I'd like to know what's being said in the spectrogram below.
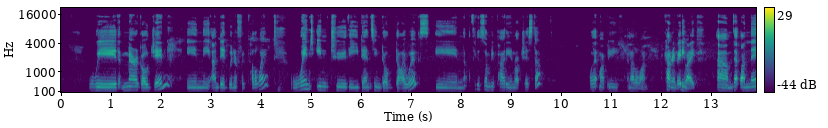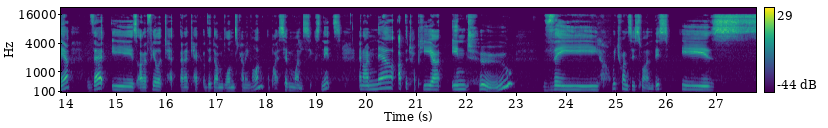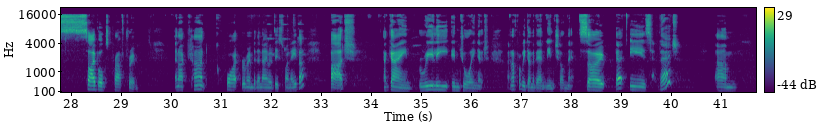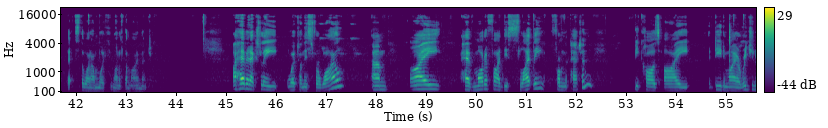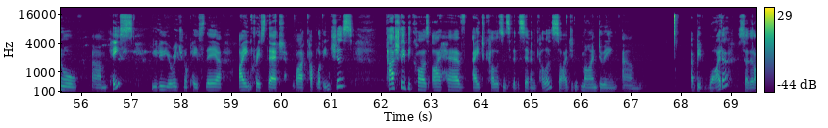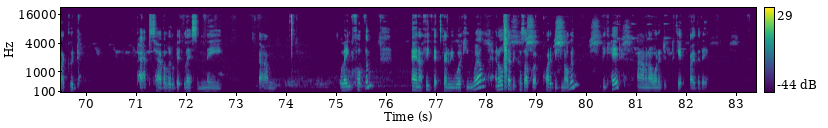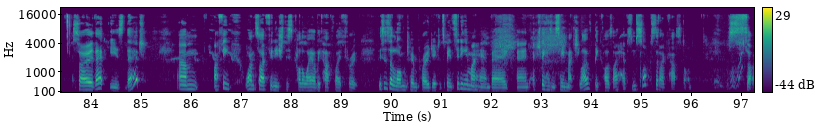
with Marigold Jen in the Undead Winifred colorway, went into the Dancing Dog Dye Works in, I think it's Zombie Party in Rochester, well, that might be another one. I can't remember. Anyway, um, that one there. That is a Feel an Attack of the Dumb Blondes coming on by 716 Knits. And I'm now up the top here into the... Which one's this one? This is Cyborg's Craft Room. And I can't quite remember the name of this one either. But, again, really enjoying it. And I've probably done about an inch on that. So, that is that. Um, that's the one I'm working on at the moment. I haven't actually worked on this for a while. Um, I have modified this slightly from the pattern because I did my original um, piece. You do your original piece there. I increased that by a couple of inches, partially because I have eight colours instead of the seven colours, so I didn't mind doing um, a bit wider so that I could perhaps have a little bit less in the um, length of them and I think that's going to be working well and also because I've got quite a big noggin, big head um, and I wanted it to get over there. So that is that. Um, I think once I finish this colourway I'll be halfway through. This is a long-term project. It's been sitting in my handbag and actually hasn't seen much love because I have some socks that I cast on. So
